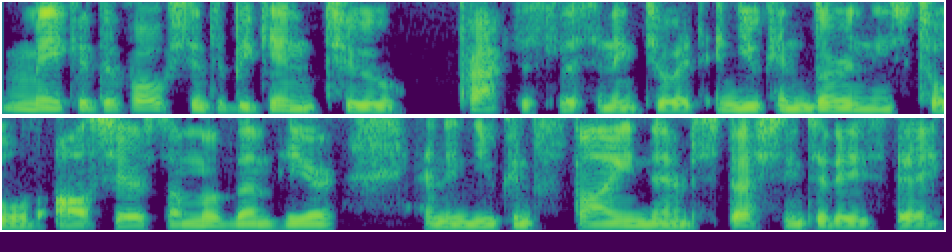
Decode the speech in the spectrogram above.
make a devotion to begin to practice listening to it and you can learn these tools. I'll share some of them here and then you can find them especially in today's day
